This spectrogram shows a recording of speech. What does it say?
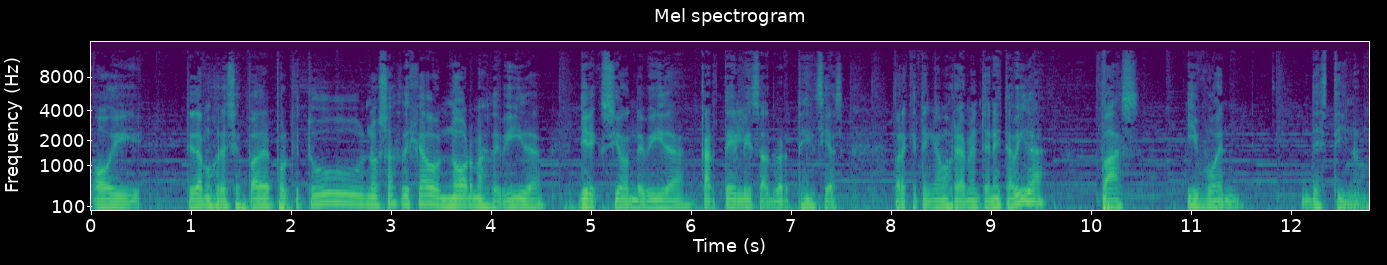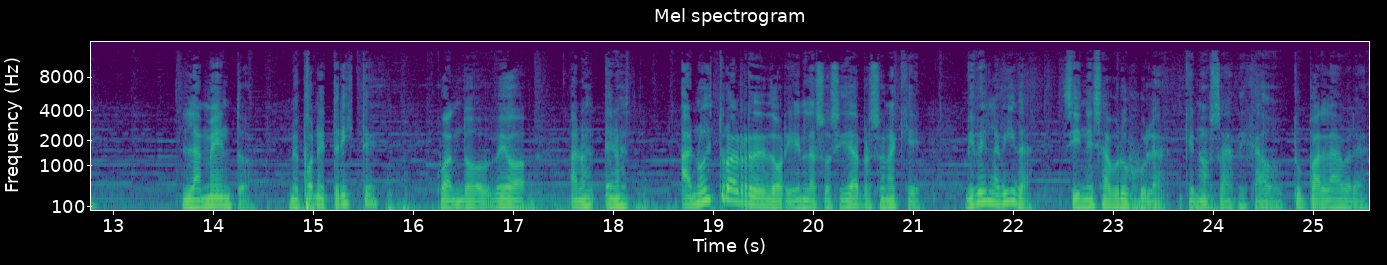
Hoy te damos gracias, Padre, porque tú nos has dejado normas de vida, dirección de vida, carteles, advertencias, para que tengamos realmente en esta vida paz y buen destino. Lamento, me pone triste cuando veo a, nuestro alrededor y en la sociedad personas que viven la vida sin esa brújula que nos has dejado, tu palabra,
